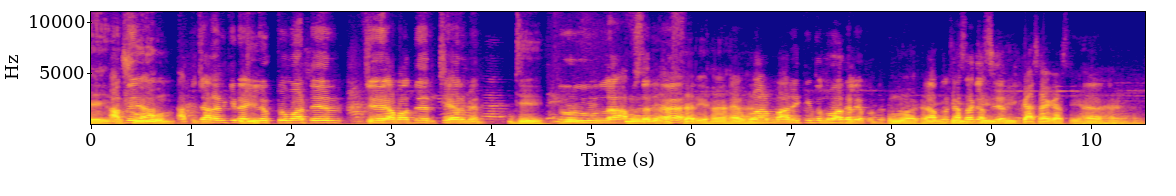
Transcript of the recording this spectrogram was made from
এই আপনি শোরুম আপনি জানেন কিনা ইলেকট্রোমার্টের যে আমাদের চেয়ারম্যান জি। নুরুল্লাহ আফসারি হ্যাঁ, হ্যাঁ, ওনার বাড়ি কিন্তু নোয়াখালী আপনাদের নোয়াখালী কাছাকাছি। কাছাকাছি হ্যাঁ হ্যাঁ হ্যাঁ।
